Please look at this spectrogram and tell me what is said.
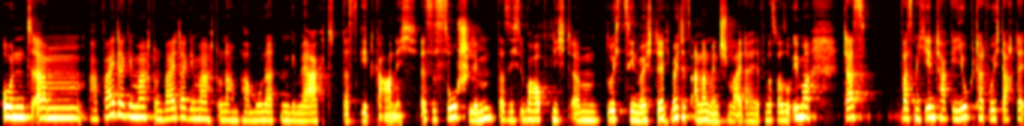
Und ähm, habe weitergemacht und weitergemacht und nach ein paar Monaten gemerkt, das geht gar nicht. Es ist so schlimm, dass ich es überhaupt nicht ähm, durchziehen möchte. Ich möchte jetzt anderen Menschen weiterhelfen. Das war so immer das, was mich jeden Tag gejuckt hat, wo ich dachte,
